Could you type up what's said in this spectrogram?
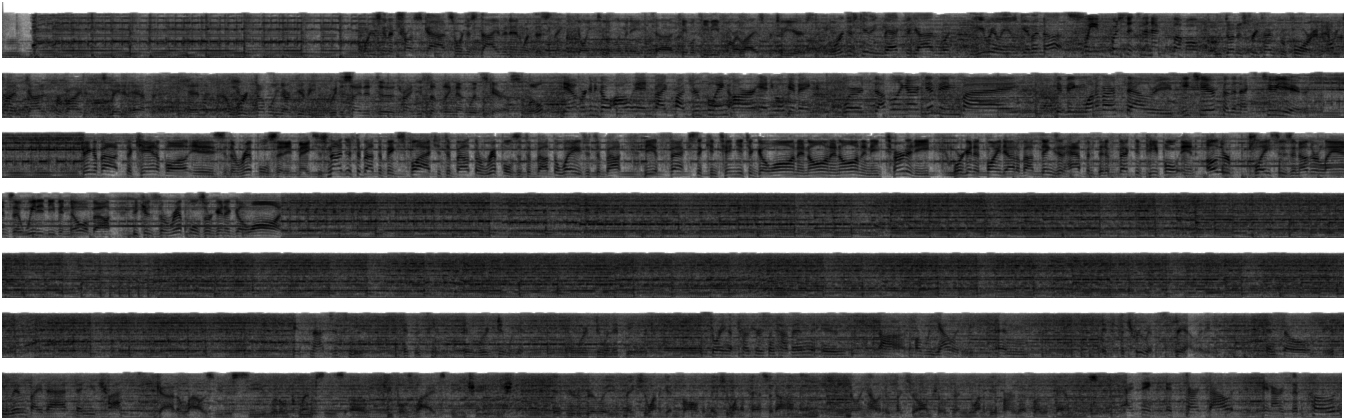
Trust God, so we're just diving in with this thing. Going to eliminate uh, cable TV from our lives for two years. We're just giving back to God what He really has given to us. We've pushed it to the next level. We've done this three times before, and every time God has provided, He's made it happen. And uh, we're doubling our giving. We decided to try and do something that would scare us a little. Yeah, we're going to go all in by quadrupling our annual giving. We're doubling our giving by giving one of our salaries each year for the next two years thing about the cannonball is the ripples that it makes. It's not just about the big splash, it's about the ripples, it's about the waves, it's about the effects that continue to go on and on and on. In eternity, we're going to find out about things that happened that affected people in other places and other lands that we didn't even know about because the ripples are going to go on. Storing up treasures in heaven is uh, a reality, and it's the truest reality. And so if you live by that, then you trust. God allows you to see little glimpses of people's lives being changed. It really makes you want to get involved and makes you want to pass it on. And knowing how it affects your own children, you want to be a part of that for other families. I think it starts out in our zip code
